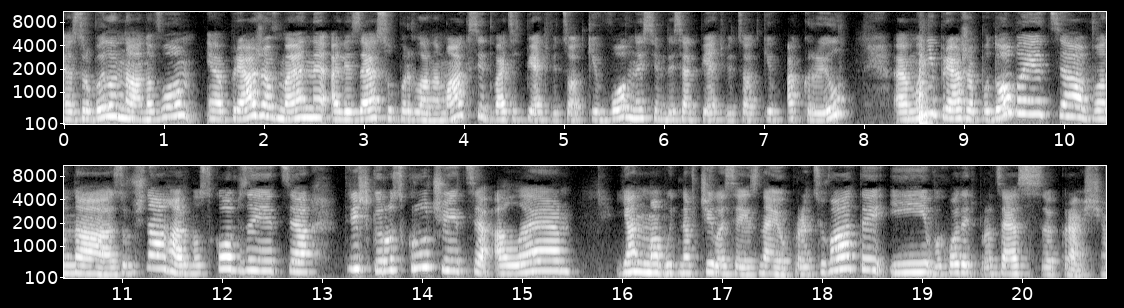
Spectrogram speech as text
е, зробила наново. Е, Пряжа в мене Alize Superlana Maxi, 25% вовни, 75% акрил. Мені пряжа подобається, вона зручна, гарно скобзається, трішки розкручується, але я, мабуть, навчилася із нею працювати і виходить процес краще.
